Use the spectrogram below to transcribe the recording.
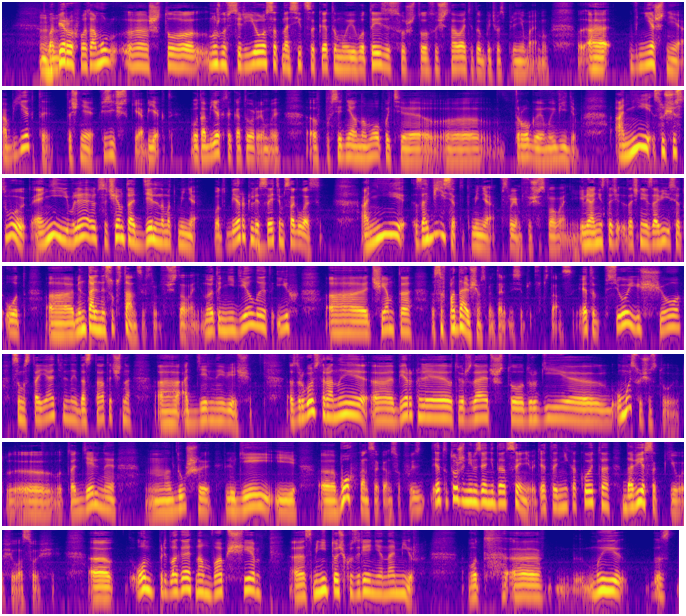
Угу. Во-первых, потому э, что нужно всерьез относиться к этому его тезису, что существовать это быть воспринимаемым. А внешние объекты, точнее физические объекты, вот объекты, которые мы э, в повседневном опыте э, трогаем и видим, они существуют, и они являются чем-то отдельным от меня. Вот Беркли с этим согласен. Они зависят от меня в своем существовании. Или они, точнее, зависят от э, ментальной субстанции в своем существовании. Но это не делает их э, чем-то совпадающим с ментальной субстанцией. Это все еще самостоятельные, достаточно э, отдельные вещи. С другой стороны, э, Беркли утверждает, что другие умы существуют. Э, вот отдельные души людей и э, Бог, в конце концов это тоже нельзя недооценивать. Это не какой-то довесок к его философии. Э, он предлагает нам вообще э, сменить точку зрения на мир. Вот э, мы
